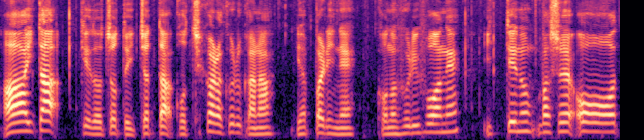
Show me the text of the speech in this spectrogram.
あーいた。けどちょっと行っちゃった。こっちから来るかな。やっぱりねこのフリフォはね一定の場所へおー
